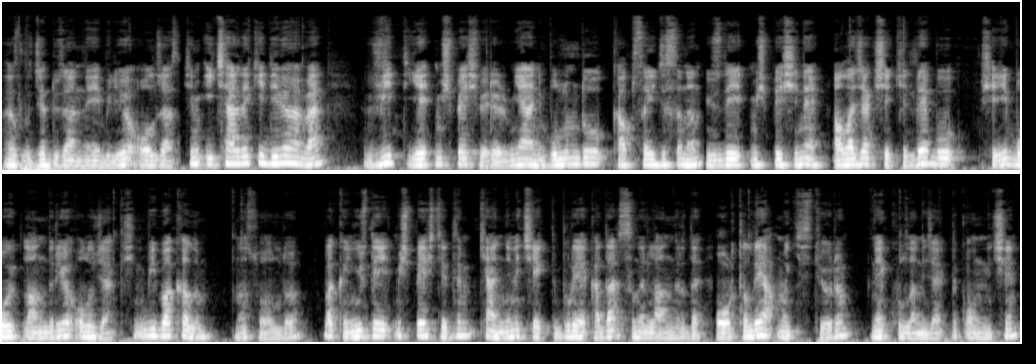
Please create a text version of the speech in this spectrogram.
hızlıca düzenleyebiliyor olacağız. Şimdi içerideki divime ben width 75 veriyorum. Yani bulunduğu kapsayıcısının %75'ini alacak şekilde bu şeyi boyutlandırıyor olacak. Şimdi bir bakalım nasıl oldu. Bakın %75 dedim kendini çekti. Buraya kadar sınırlandırdı. Ortalı yapmak istiyorum. Ne kullanacaktık onun için?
